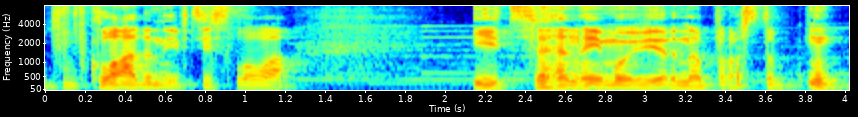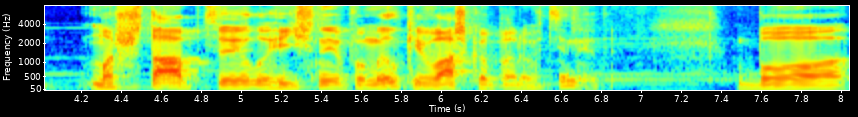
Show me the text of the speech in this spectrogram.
вкладений в ці слова. І це неймовірно просто ну, масштаб цієї логічної помилки важко переоцінити. Бо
